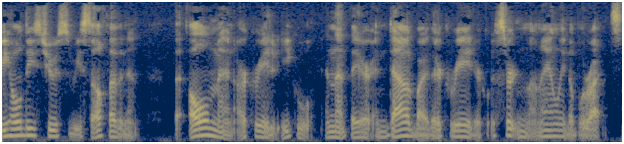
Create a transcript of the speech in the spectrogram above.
We hold these truths to be self evident that all men are created equal, and that they are endowed by their Creator with certain unalienable rights,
